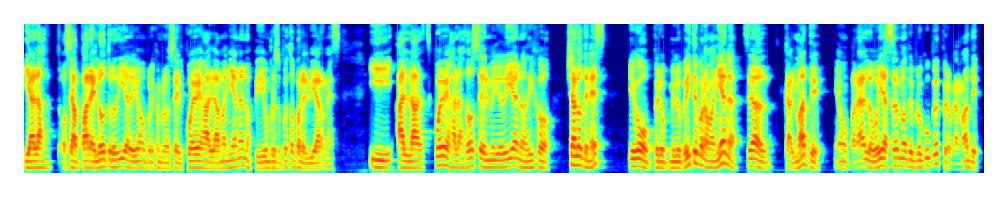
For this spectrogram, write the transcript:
y a las, o sea, para el otro día, digamos, por ejemplo, no sé, el jueves a la mañana nos pidió un presupuesto para el viernes. Y a las jueves a las 12 del mediodía nos dijo, ¿ya lo tenés? Y yo pero me lo pediste para mañana. O sea, calmate. Digamos, pará, lo voy a hacer, no te preocupes, pero calmate.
